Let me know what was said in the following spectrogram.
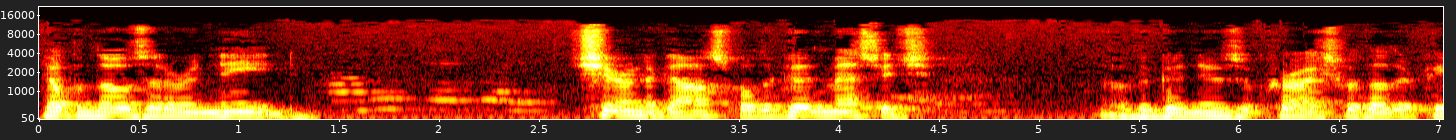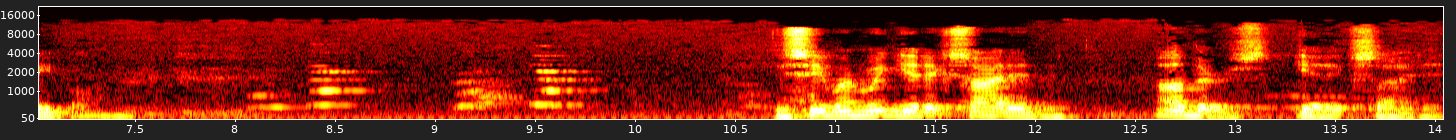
helping those that are in need, sharing the gospel, the good message of the good news of Christ with other people. You see, when we get excited, others get excited.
